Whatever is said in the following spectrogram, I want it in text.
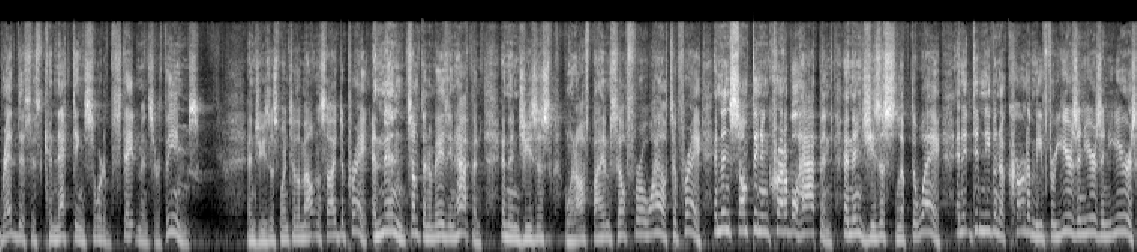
read this as connecting sort of statements or themes. And Jesus went to the mountainside to pray. And then something amazing happened. And then Jesus went off by himself for a while to pray. And then something incredible happened. And then Jesus slipped away. And it didn't even occur to me for years and years and years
